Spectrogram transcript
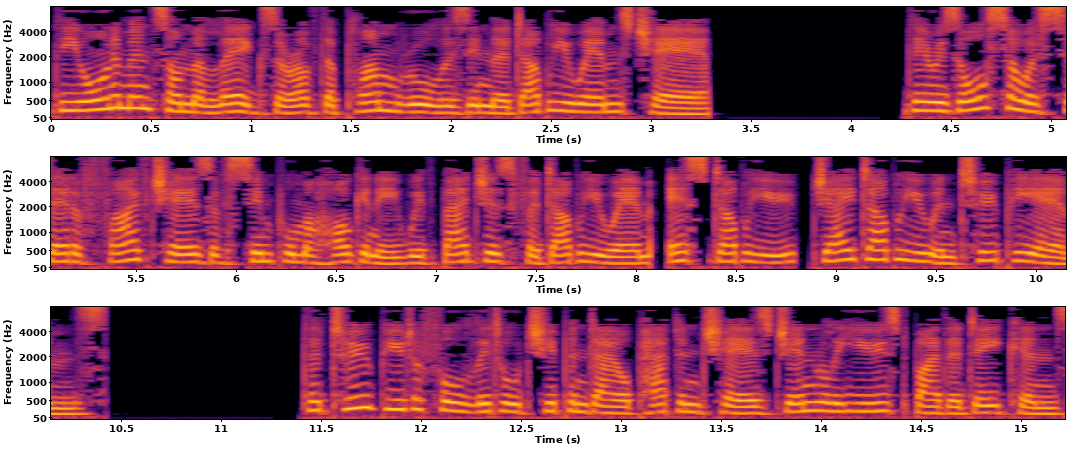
The ornaments on the legs are of the plumb rule as in the WM's chair. There is also a set of five chairs of simple mahogany with badges for WM, SW, JW and 2 PMs. The two beautiful little Chippendale pattern chairs generally used by the deacons,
